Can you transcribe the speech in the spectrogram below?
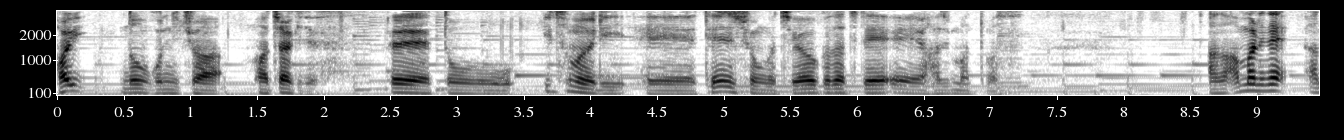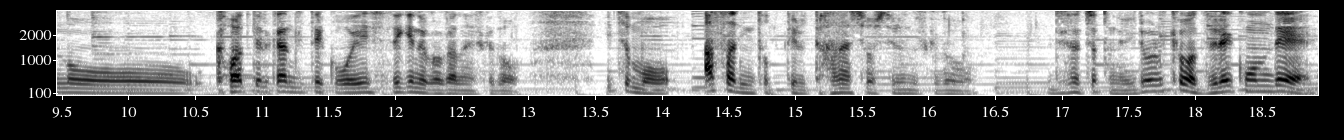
はい。どうもこんにちは。町明です。えっ、ー、といつもより、えー、テンションが違う形で、えー、始まってます。あのあんまりねあのー、変わってる感じってこう演出できるのか分かんないですけどいつも朝に撮ってるって話をしてるんですけど実はちょっとねいろいろ今日はずれ込んで、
